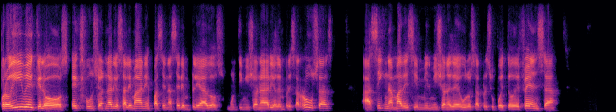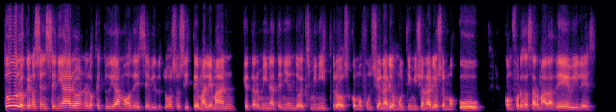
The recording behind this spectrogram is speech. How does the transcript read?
prohíbe que los exfuncionarios alemanes pasen a ser empleados multimillonarios de empresas rusas, asigna más de 100 mil millones de euros al presupuesto de defensa, todo lo que nos enseñaron los que estudiamos de ese virtuoso sistema alemán que termina teniendo exministros como funcionarios multimillonarios en Moscú, con fuerzas armadas débiles.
